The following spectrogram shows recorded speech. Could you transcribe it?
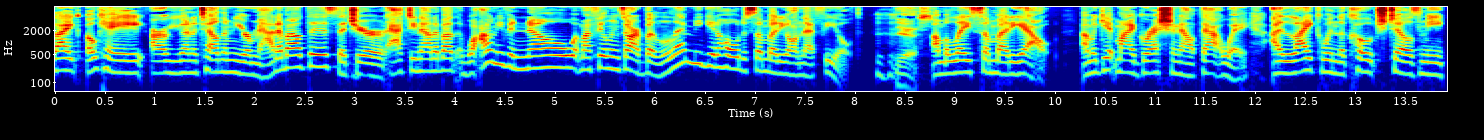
Like, okay, are you going to tell them you're mad about this, that you're acting out about Well, I don't even know what my feelings are, but let me get a hold of somebody on that field. Mm-hmm. Yes. I'm going to lay somebody out. I'm to get my aggression out that way. I like when the coach tells me,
